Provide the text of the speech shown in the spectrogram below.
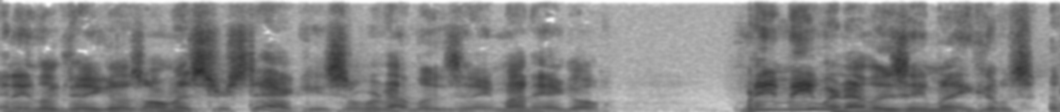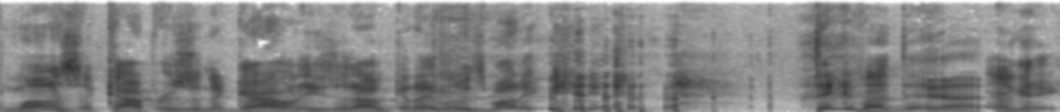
and he looked at. me, He goes, "Oh, Mister Stack," he said, "We're not losing any money." I go. What do you mean we're not losing any money? He goes, as long as the copper's in the ground. He said, how can I lose money? Think about that. Yeah. Okay.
